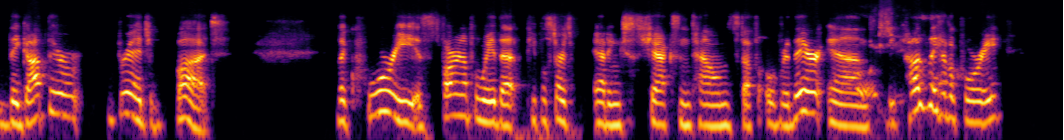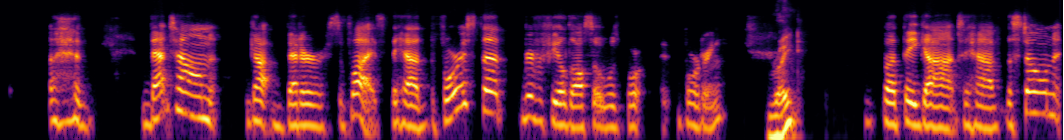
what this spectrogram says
they got their bridge, but the quarry is far enough away that people start adding shacks and town stuff over there. And oh, because they have a quarry, uh, that town got better supplies. They had the forest that Riverfield also was bordering. Right. But they got to have the stone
